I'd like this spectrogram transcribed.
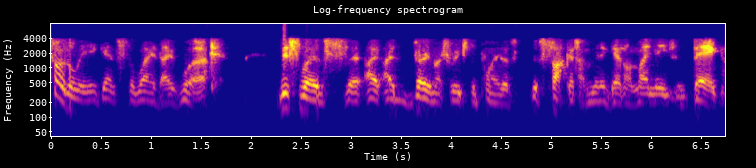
totally against the way they work. This was, uh, I, I very much reached the point of, fuck it, I'm going to get on my knees and beg.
